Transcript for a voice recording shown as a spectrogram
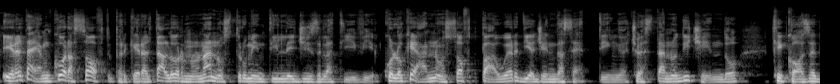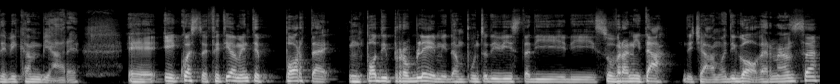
In realtà è ancora soft perché in realtà loro non hanno strumenti legislativi, quello che hanno è un soft power di agenda setting, cioè stanno dicendo che cosa devi cambiare. Eh, e questo effettivamente porta un po' di problemi da un punto di vista di, di, sovranità, diciamo, di governance,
